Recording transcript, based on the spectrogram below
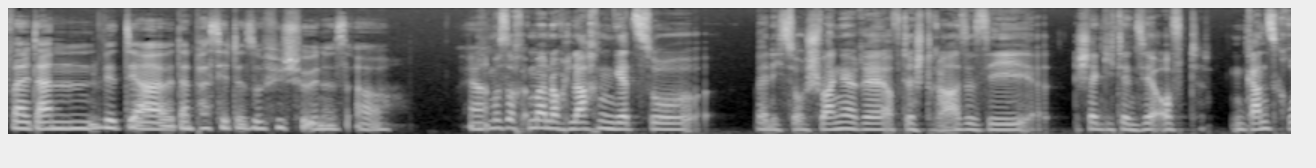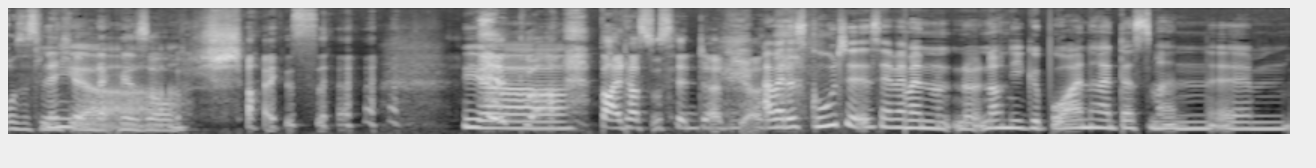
weil dann wird ja, dann passiert ja so viel Schönes auch. Ja. Ich muss auch immer noch lachen, jetzt so, wenn ich so Schwangere auf der Straße sehe, schenke ich denen sehr oft ein ganz großes Lächeln Ja. und denke mir so, scheiße, Ja. bald hast du es hinter dir. Aber das Gute ist ja, wenn man noch nie geboren hat, dass man, ähm,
